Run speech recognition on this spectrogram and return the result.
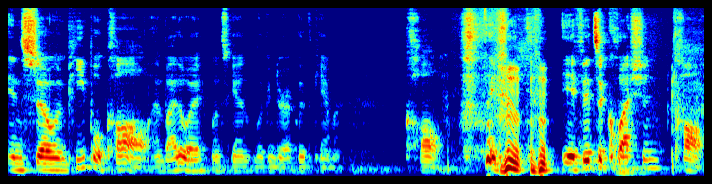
And so when people call, and by the way, once again, looking directly at the camera, call. If it's a question, call.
